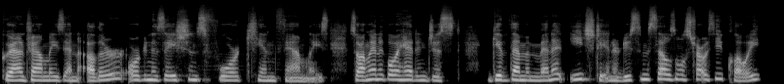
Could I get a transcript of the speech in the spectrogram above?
grand families and other organizations for kin families. So I'm going to go ahead and just give them a minute each to introduce themselves. And we'll start with you, Chloe.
